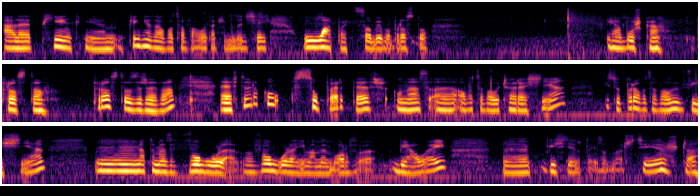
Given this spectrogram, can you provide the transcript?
ale pięknie, pięknie zaowocowały, także będę dzisiaj łapać sobie po prostu jabłuszka prosto, prosto z drzewa. E, W tym roku super też u nas owocowały czereśnie i super owocowały wiśnie. Mm, Natomiast w ogóle, w ogóle nie mamy morwy białej. E, Wiśnie tutaj zobaczcie jeszcze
